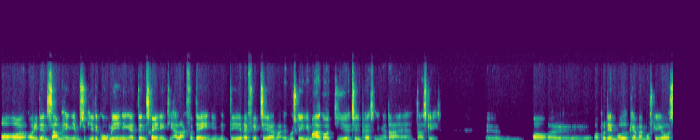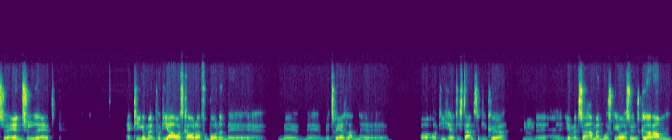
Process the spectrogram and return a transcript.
og, og, og i den sammenhæng, jamen, så giver det god mening, at den træning, de har lagt for dagen, jamen, det reflekterer måske egentlig meget godt de øh, tilpasninger, der er, der er sket. Øh, og, øh, og på den måde kan man måske også antyde, at, at kigger man på de arbejdskrav, der er forbundet med, med, med, med triathlon øh, og, og de her distancer, de kører, mm. øh, jamen så har man måske også ønsket at ramme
